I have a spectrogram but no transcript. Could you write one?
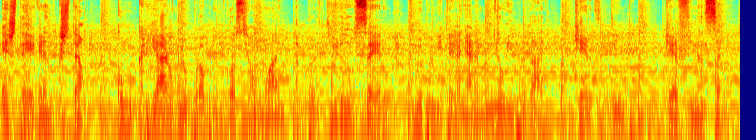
Esta é a grande questão: como criar o meu próprio negócio online a partir do zero que me permita ganhar a minha liberdade, quer de tempo, quer financeira.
